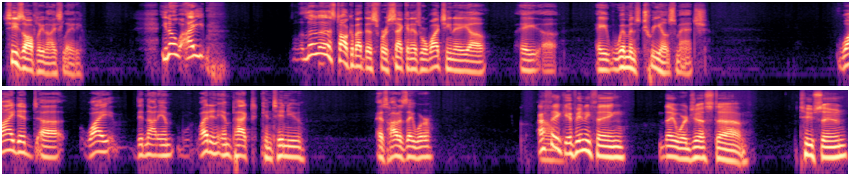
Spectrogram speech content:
She's awfully nice lady. You know, I let, us talk about this for a second as we're watching a uh, a uh, a women's trios match. Why did uh, why did not Im- why didn't Impact continue as hot as they were? I think if anything, they were just uh, too soon.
